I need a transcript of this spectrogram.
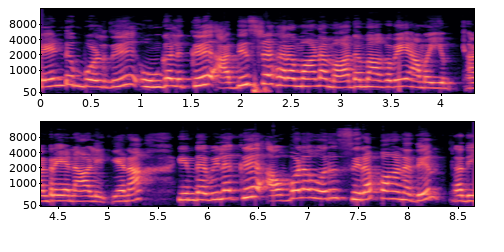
வேண்டும் பொழுது உங்களுக்கு அதிர்ஷ்டகரமான மாதமாகவே அமையும் அன்றைய நாளில். ஏன்னா இந்த விளக்கு அவ்வளோ ஒரு சிறப்பானது. அது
